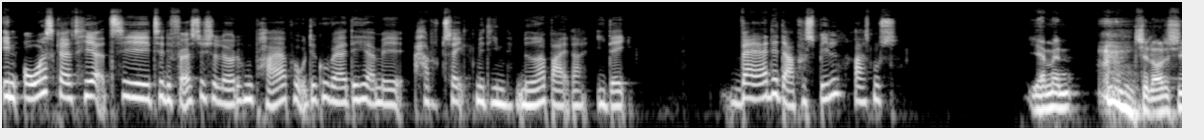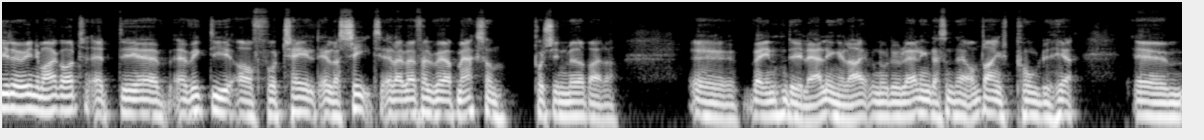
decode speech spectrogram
En overskrift her til, til det første, Charlotte hun peger på, det kunne være det her med, har du talt med dine medarbejdere i dag? Hvad er det, der er på spil, Rasmus? Jamen, Charlotte siger det jo egentlig meget godt, at det er, er vigtigt at få talt eller set, eller i hvert fald være opmærksom på sine medarbejdere øh, Øh, hvad enten det er lærling eller ej. Nu er det jo lærling, der er sådan her omdrejningspunktet her. Øh,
